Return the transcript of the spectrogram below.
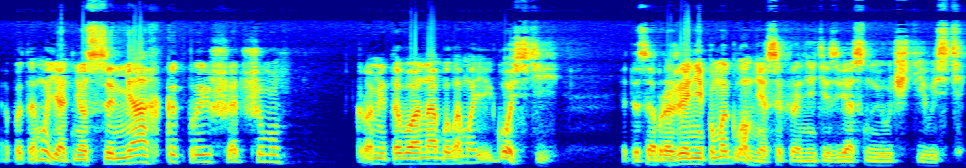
А потому я отнесся мягко к происшедшему. Кроме того, она была моей гостьей. Это соображение помогло мне сохранить известную учтивость.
